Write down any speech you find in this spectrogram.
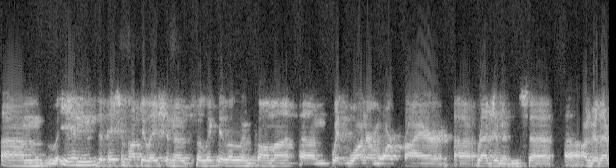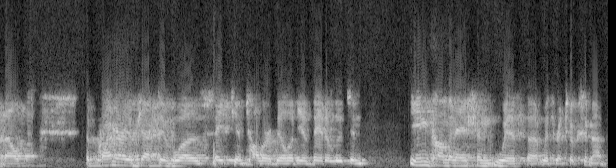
um, in the patient population of follicular lymphoma um, with one or more prior uh, regimens uh, uh, under their belt. The primary objective was safety and tolerability of Betalutin in combination with uh, with rituximab.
